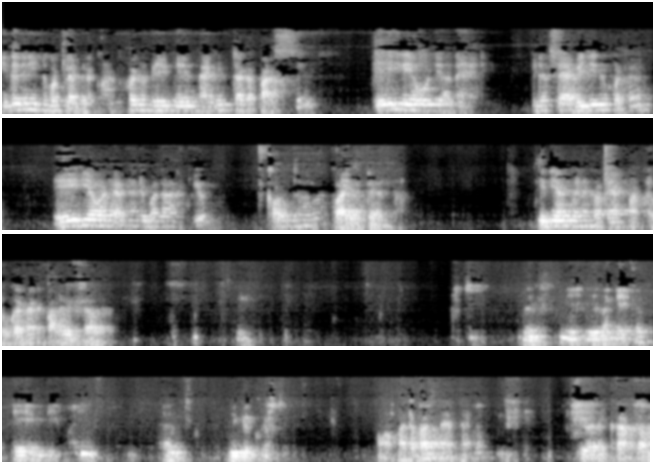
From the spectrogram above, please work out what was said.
ඉඳගෙන ඉන්නකොට ලැබෙන කම්පන වේගයේ නැගිට්ටට පස්සේ ඒ ඉරියව්වට යන්නේ ඊට පස්සේ ඇවිදිනකොට ඒ ඉරියව්වට යන්නට බලන්න කියොත් කවදාවත් වයින්ට යනවා. ඉතින් වෙන ක්‍රමයක් මම උගන්වන්නේ පළවෙනි ශාවරය. මේ ඊළඟ එක තේමීමයි වික ක්වෙස්චන්. මට ප්‍රශ්නයක් නැහැ. ඊළඟ කරාම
